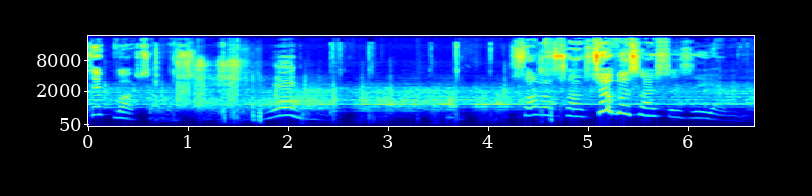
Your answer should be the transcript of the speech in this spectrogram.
Tek var savaş. Savaşar, savaşar sizi yenmez.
